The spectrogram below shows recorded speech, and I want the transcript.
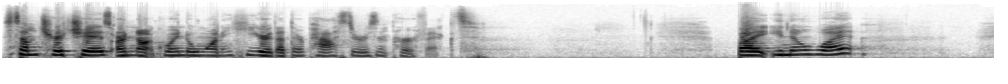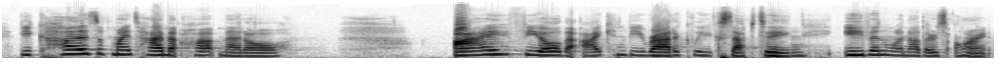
Some churches are not going to want to hear that their pastor isn't perfect. But you know what? Because of my time at Hot Metal, I feel that I can be radically accepting even when others aren't.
